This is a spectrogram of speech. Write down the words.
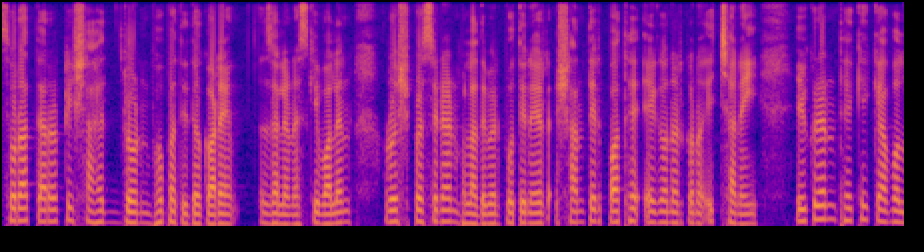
সোরা তেরোটি শাহেদ ড্রোন ভূপাতিত করে। জেলেনস্কি বলেন, রুশ প্রেসিডেন্ট ভ্লাদিমির পুতিনের শান্তির পথে এগোনোর কোনো ইচ্ছা নেই। ইউক্রেন থেকে কেবল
